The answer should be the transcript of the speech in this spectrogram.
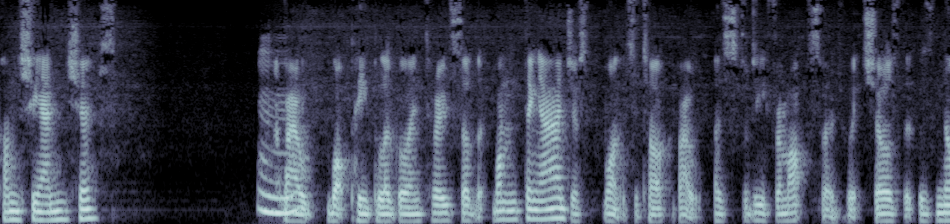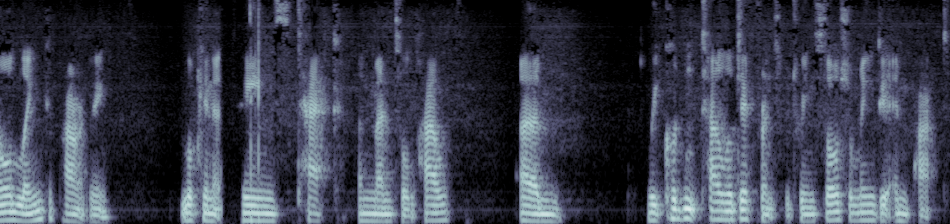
conscientious Mm. about what people are going through. So that one thing I just wanted to talk about a study from Oxford, which shows that there's no link apparently looking at teens, tech, and mental health. Um, we couldn't tell the difference between social media impact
